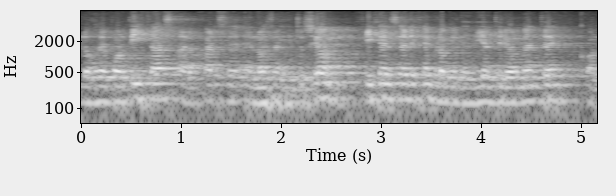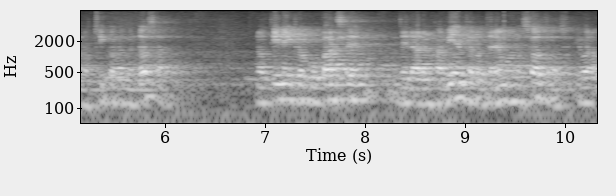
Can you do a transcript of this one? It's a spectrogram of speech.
Los deportistas alojarse en nuestra institución. Fíjense el ejemplo que les di anteriormente con los chicos de Mendoza no tiene que ocuparse del alojamiento, lo tenemos nosotros. Y bueno,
